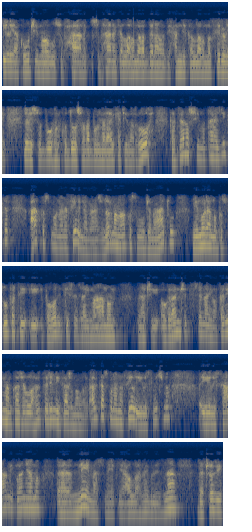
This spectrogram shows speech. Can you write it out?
ili ako učimo ovu subhanak, subhanak Allahumma rabbena wa bihamdika Allahumma firli ili subuhun kudusun rabbul meraikati wa ruh kad završimo taj zikr ako smo na nafili namazu normalno ako smo u džamatu mi moramo postupati i povoditi se za imamom znači ograničiti se na imam. Kad imam kaže Allah ekber i mi kažemo Allah. Ali kad smo na nafili ili slično ili sami klanjamo e, nema smetnje. Allah najbolje zna da čovjek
